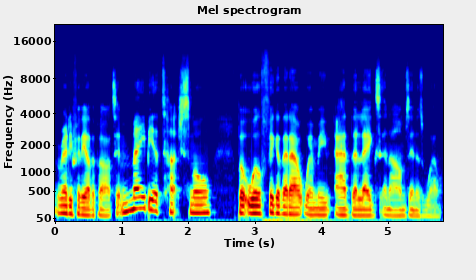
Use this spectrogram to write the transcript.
ready for the other parts. It may be a touch small, but we'll figure that out when we add the legs and arms in as well.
